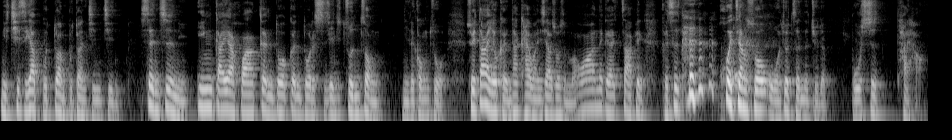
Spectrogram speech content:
你其实要不断不断精进，甚至你应该要花更多更多的时间去尊重。你的工作，所以当然有可能他开玩笑说什么哇，那个诈骗，可是 会这样说，我就真的觉得不是太好。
